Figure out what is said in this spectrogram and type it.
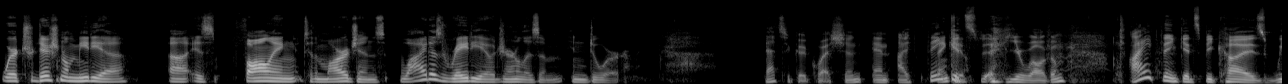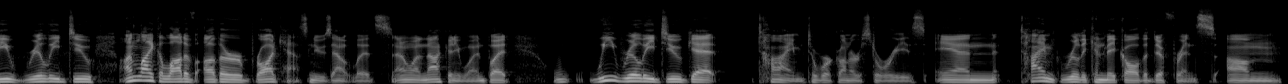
where traditional media uh, is falling to the margins, why does radio journalism endure? That's a good question. And I think Thank it's you're welcome. I think it's because we really do unlike a lot of other broadcast news outlets. I don't want to knock anyone, but we really do get time to work on our stories and time really can make all the difference. Um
